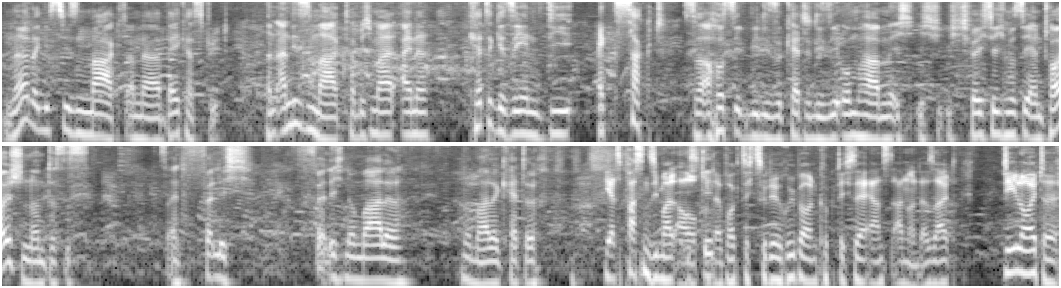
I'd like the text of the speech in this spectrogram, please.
ne, da gibt's diesen Markt an der Baker Street. Und an diesem Markt habe ich mal eine Kette gesehen, die exakt so aussieht wie diese Kette, die Sie umhaben. Ich, ich, ich fürchte, ich muss Sie enttäuschen und das ist, das ist eine völlig, völlig normale, normale Kette. Jetzt passen Sie mal auf. Und er beugt sich zu dir rüber und guckt dich sehr ernst an und er sagt, die Leute,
